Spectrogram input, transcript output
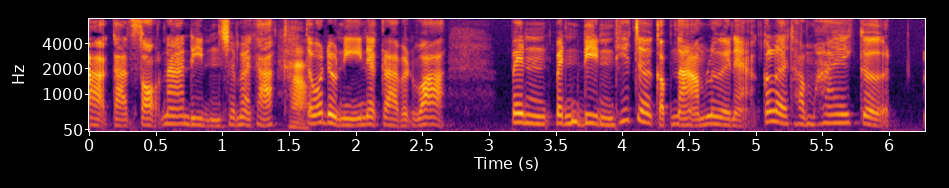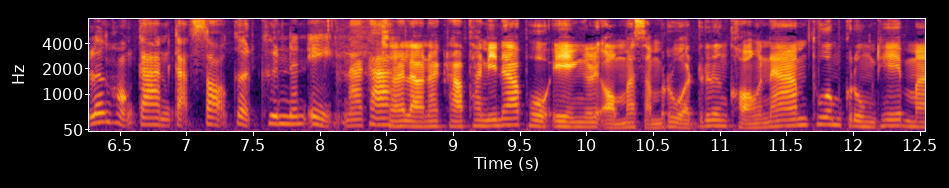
อ่าการเซาะหน้าดินใช่ไหมคะครับแต่ว่าเดี๋ยวนี้เนี่ยกลายเป็นว่าเป็นเป็นดินที่เจอกับน้ำเลยเนี่ยก็เลยทำให้เกิด เรื่องของการกัดเซาะเกิดขึ้นนั่นเองนะคะ ใช่แล้วนะครับ ทางนิดาโพลเองเลยออกมาสำรวจเรื่องของน้ำท่วมกรุงเทพไหม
